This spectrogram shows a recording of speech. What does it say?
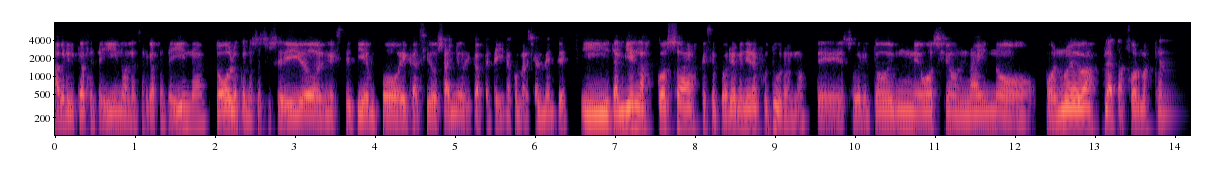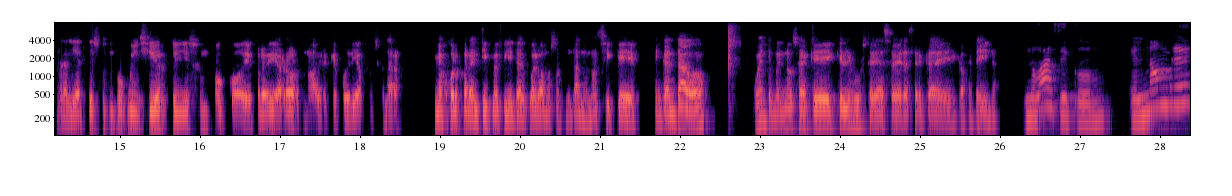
abrir cafeteína o lanzar cafeteína, todo lo que nos ha sucedido en este tiempo de casi dos años de cafeteína comercialmente y también las cosas que se podrían venir a futuro, ¿no? sobre todo en un negocio online o, o nuevas plataformas que en realidad es un poco incierto y es un poco de prueba y error, ¿no? A ver qué podría funcionar mejor para el tipo de cliente al cual vamos apuntando, ¿no? Así que encantado. Cuéntame, ¿no? O sea, ¿qué, ¿qué les gustaría saber acerca de cafeteína? Lo básico, el nombre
